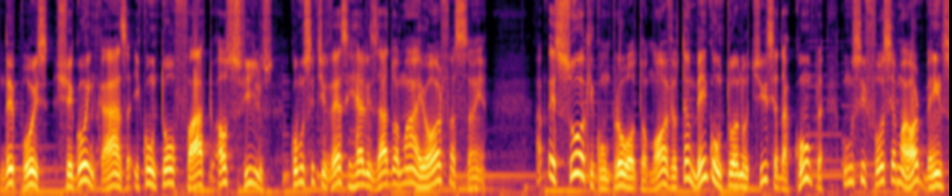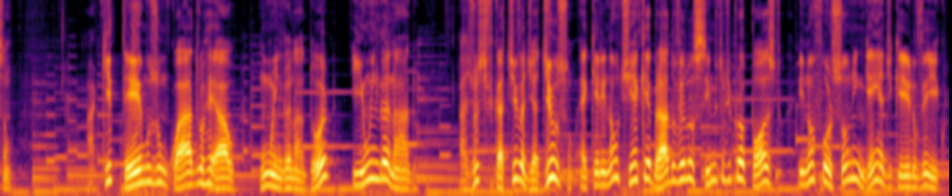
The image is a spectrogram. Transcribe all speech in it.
Depois, chegou em casa e contou o fato aos filhos como se tivesse realizado a maior façanha. A pessoa que comprou o automóvel também contou a notícia da compra como se fosse a maior bênção. Aqui temos um quadro real, um enganador e um enganado. A justificativa de Adilson é que ele não tinha quebrado o velocímetro de propósito e não forçou ninguém a adquirir o veículo.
